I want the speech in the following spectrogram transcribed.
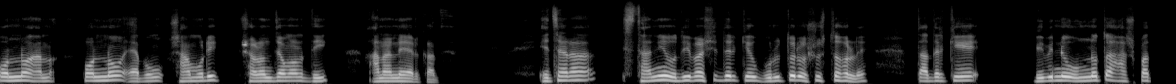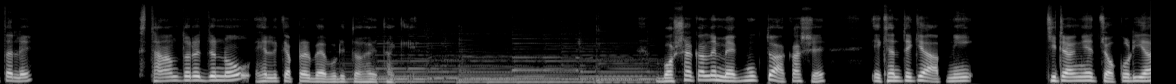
পণ্য পণ্য এবং সামরিক সরঞ্জামাদি আনা নেয়ার কাজে। এছাড়া স্থানীয় অধিবাসীদের কেউ গুরুতর অসুস্থ হলে তাদেরকে বিভিন্ন উন্নত হাসপাতালে স্থানান্তরের জন্যও হেলিকপ্টার ব্যবহৃত হয়ে থাকে। বর্ষাকালে মেঘমুক্ত আকাশে এখান থেকে আপনি চিটাঙের চকরিয়া,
